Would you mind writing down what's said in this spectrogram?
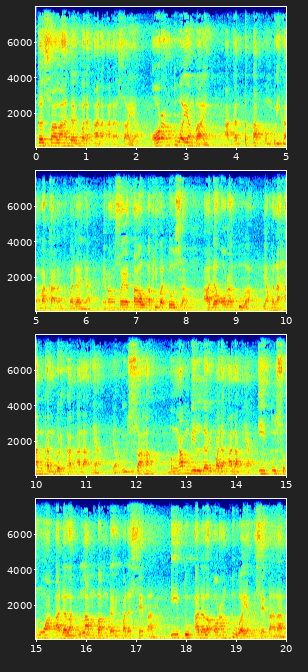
kesalahan daripada anak-anak saya, orang tua yang baik akan tetap memberikan makanan kepadanya. Memang saya tahu akibat dosa ada orang tua yang menahankan berkat anaknya, yang berusaha mengambil daripada anaknya. Itu semua adalah lambang daripada setan itu adalah orang tua yang kesetanan.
